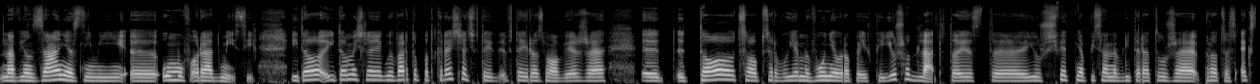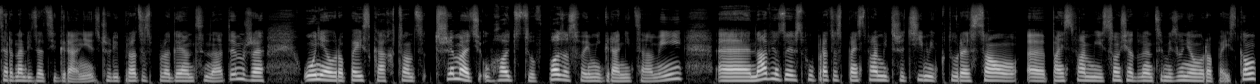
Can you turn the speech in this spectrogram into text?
nawiązania z nimi y, umów o readmisji. I to, I to myślę jakby warto podkreślać w tej, w tej rozmowie, że y, to, co obserwujemy w Unii Europejskiej już od lat, to jest już świetnie opisane w literaturze proces eksternalizacji granic, czyli proces polegający na tym, że Unia Europejska chcąc trzymać uchodźców poza swoimi granicami, e, nawiązuje współpracę z państwami trzecimi, które są e, państwami sąsiadującymi z Unią Europejską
